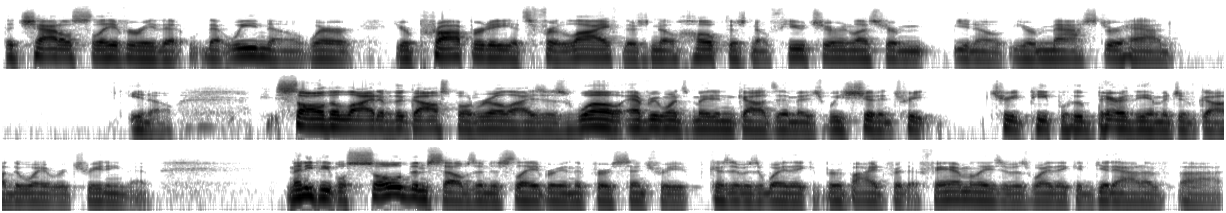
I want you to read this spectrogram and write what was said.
the chattel slavery that, that we know, where your property, it's for life, there's no hope, there's no future unless your you know, your master had, you know, saw the light of the gospel and realizes, whoa, everyone's made in God's image. We shouldn't treat treat people who bear the image of God the way we're treating them. Many people sold themselves into slavery in the first century because it was a way they could provide for their families. It was a way they could get out of uh,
